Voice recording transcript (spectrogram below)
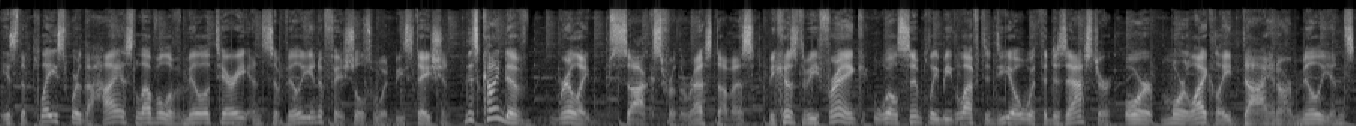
is the place where the highest level of military and civilian officials would be stationed. This kind of really sucks for the rest of us, because to be frank, we'll simply be left to deal with the disaster, or more likely, die in our millions,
